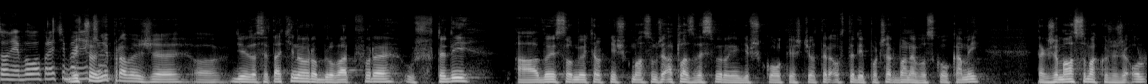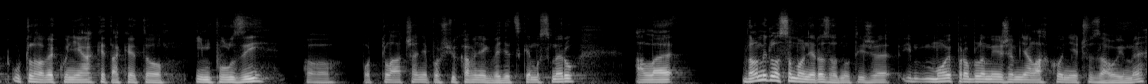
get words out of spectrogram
to nebolo pre teba Vieš čo, nepravé, že uh, kde zase tatino robil v Artfore už vtedy a donesol mi odtiaľ knižku, mal som, že Atlas vesmíru niekde v škôlke, ešte odtedy, odtedy počarbané voskovkami. Takže mal som akože, že od útleho veku nejaké takéto impulzy, uh, potláčanie, pošťuchávanie k vedeckému smeru, ale veľmi dlho som bol nerozhodnutý, že môj problém je, že mňa ľahko niečo zaujme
